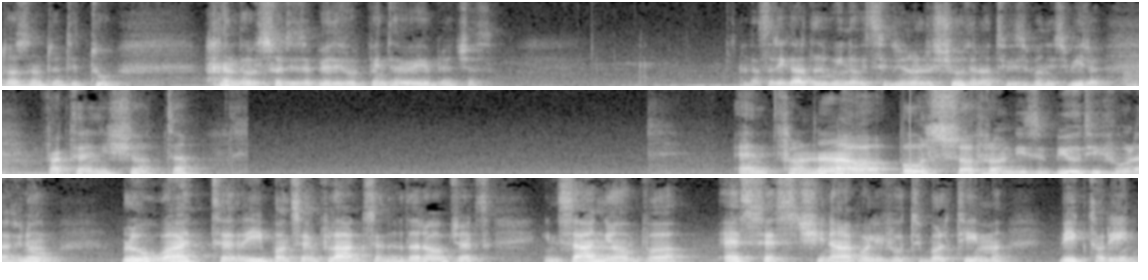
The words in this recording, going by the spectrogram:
2022 and also it is a beautiful painted wavy branches. And as regards the window it's green roller shoot and visible in this video factor any shot. And from now also from these beautiful as you know blue white ribbons and flags and other objects in sign of uh, SSC Napoli football team victory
